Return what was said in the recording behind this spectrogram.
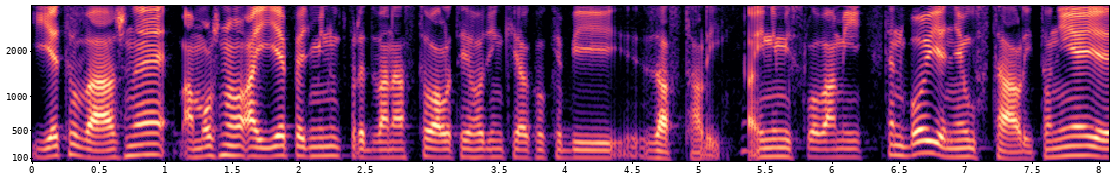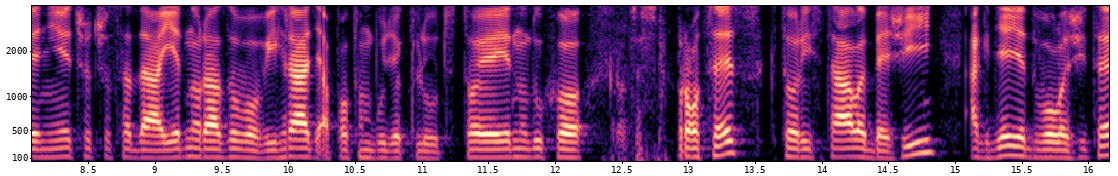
je to vážne a možno aj je 5 minút pred 12, ale tie hodinky ako keby zastali. A inými slovami, ten boj je neustály. To nie je niečo, čo sa dá jednorázovo vyhrať a potom bude kľud. To je jednoducho proces, proces ktorý stále beží a kde je dôležité,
